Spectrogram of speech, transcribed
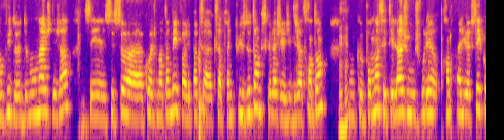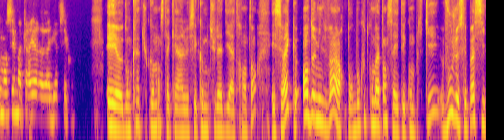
au vu de, mon âge déjà, c'est ce à quoi je m'attendais. Il fallait pas que ça, que ça, prenne plus de temps, puisque là, j'ai déjà 30 ans. Mhm. Donc euh, pour moi, c'était l'âge où je voulais rentrer à l'UFC et commencer ma carrière à l'UFC. Et euh, donc là, tu commences ta carrière à l'UFC, comme tu l'as dit, à 30 ans. Et c'est vrai qu'en 2020, alors pour beaucoup de combattants, ça a été compliqué. Vous, je ne sais pas si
